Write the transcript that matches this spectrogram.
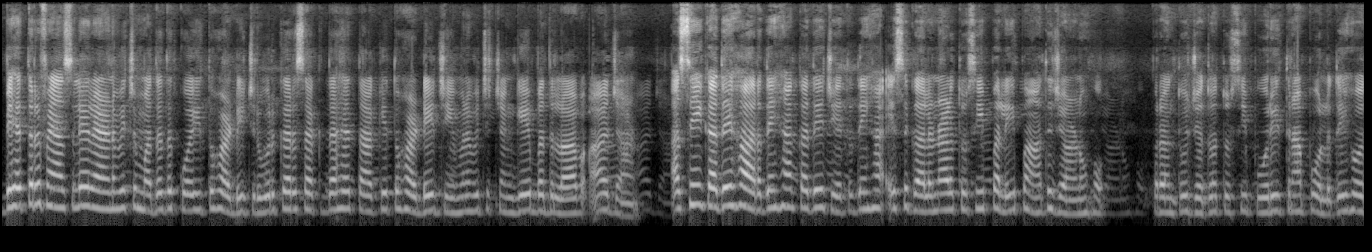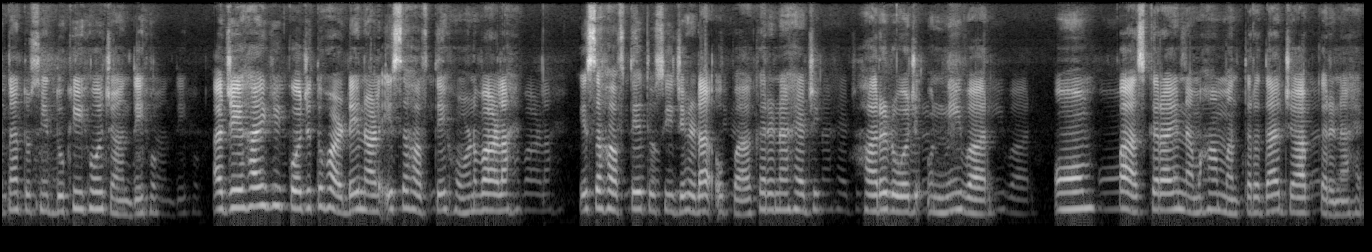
ਬਿਹਤਰ ਫੈਸਲੇ ਲੈਣ ਵਿੱਚ ਮਦਦ ਕੋਈ ਤੁਹਾਡੀ ਜ਼ਰੂਰ ਕਰ ਸਕਦਾ ਹੈ, ਤਾਂ ਕਿ ਤੁਹਾਡੇ ਜੀਵਨ ਵਿੱਚ ਚੰਗੇ ਬਦਲਾਵ ਆ ਜਾਣ। ਅਸੀਂ ਕਦੇ ਹਾਰਦੇ ਹਾਂ, ਕਦੇ ਜਿੱਤਦੇ ਹਾਂ, ਇਸ ਗੱਲ ਨਾਲ ਤੁਸੀਂ ਭਲੀ ਭਾਂਤ ਜਾਣੂ ਹੋ। ਪਰੰਤੂ ਜਦੋਂ ਤੁਸੀਂ ਪੂਰੀ ਤਰ੍ਹਾਂ ਭੁੱਲਦੇ ਹੋ, ਤਾਂ ਤੁਸੀਂ ਦੁਖੀ ਹੋ ਜਾਂਦੇ ਹੋ। ਅਜਿਹਾ ਹੀ ਕੁਝ ਤੁਹਾਡੇ ਨਾਲ ਇਸ ਹਫ਼ਤੇ ਹੋਣ ਵਾਲਾ ਹੈ। ਇਸ ਹਫ਼ਤੇ ਤੁਸੀਂ ਜਿਹੜਾ ਉਪਾਅ ਕਰਨਾ ਹੈ ਜੀ, ਹਰ ਰੋਜ਼ 19 ਵਾਰ ਓਮ ਭਾਸਕਰਾਏ ਨਮः ਮੰਤਰ ਦਾ ਜਾਪ ਕਰਨਾ ਹੈ।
